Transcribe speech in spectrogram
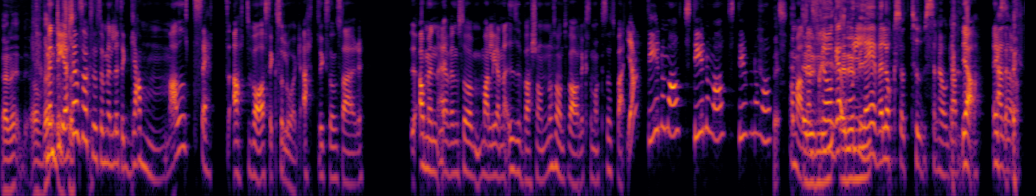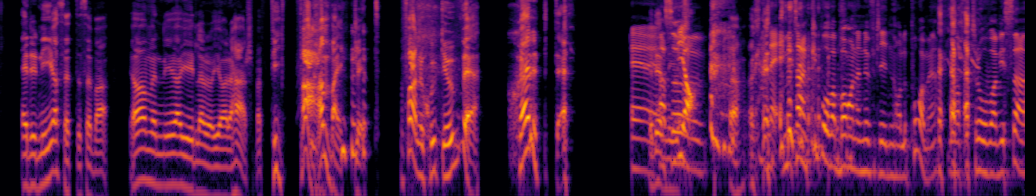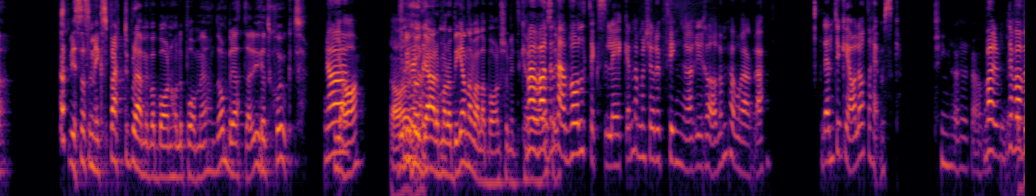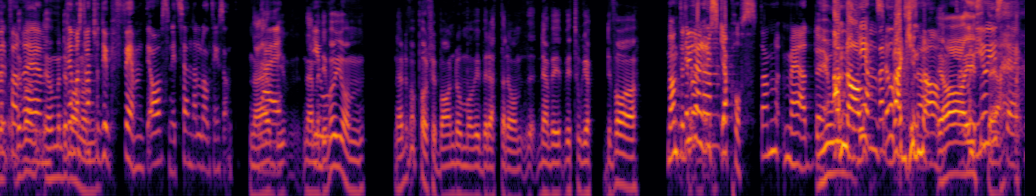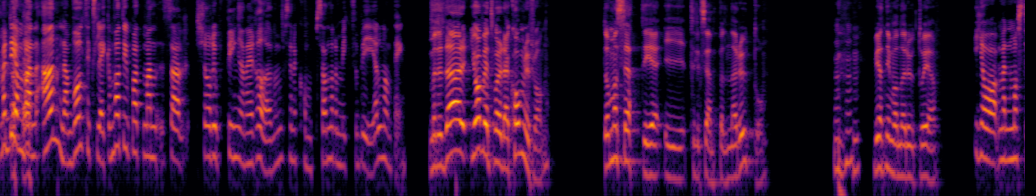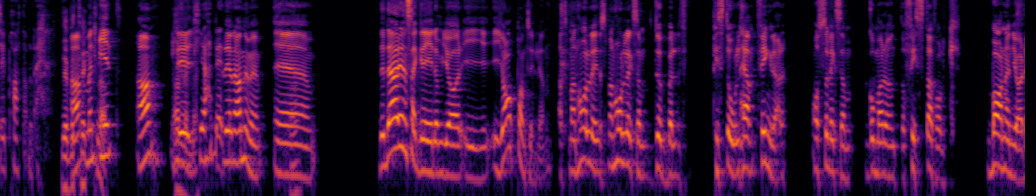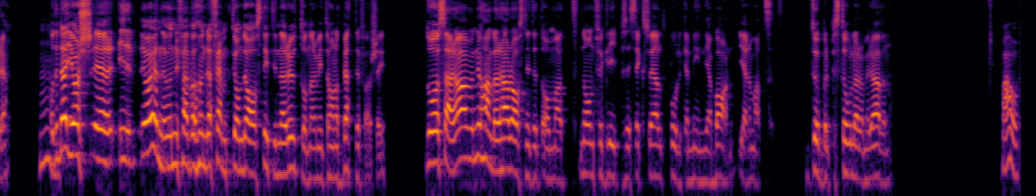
Ja, nej, ja, Men det känns också som en lite gammalt sätt att vara sexolog. Att liksom så här, ja men även så Malena Ivarsson och sånt var liksom också så bara, ja det är normalt, det är normalt, det är normalt. Om allt. Är Men det ni- Fråga är det Olle ni- är väl också tusen år gammal. Ja, exakt. Alltså, Är det nya sättet så bara, ja men jag gillar att göra det här. Så bara, fy fan vad äckligt! vad fan är du sjuk i huvudet? Skärp det! Eh, det Alltså, Ja. Ja, nej. med tanke på vad barnen nu för tiden håller på med, man får tro vad vissa, vissa som är experter på det här med vad barn håller på med, de berättar, det är helt sjukt. ja. Ja, Ja, Borde hugga armar och ben av alla barn som inte kan Vad röra var sig. den här våldtäktsleken där man körde upp fingrar i röven på varandra? Den tycker jag låter hemsk. fingrar i röven. Var, det var det- väl för, det var- ehm, ja, det, det var måste någon- varit för typ 50 avsnitt sen eller någonting sånt. nej, nej. Det, nej men det Jo. var ju om, när det var porrfri barndom och vi berättade om, när vi, vi tog upp, det var, Var inte Det det, var den ryska posten med eh, Jo. analt, Den var det också. vaginalt? ja just jo, det. just det. Men den var en annan. Våldtäktsleken var typ att man så här, körde upp fingrarna i röven på sina kompisar när de gick förbi eller någonting. Men det där, jag vet var det där kommer ifrån. De har sett det i till exempel Naruto. Mhm. Vet ni vad Naruto är? Ja, men måste vi prata om det? Det var Ja, tecknat. men i, ja det, Ja, det, det är en anime. Eh, det där är en sån grej de gör i, i Japan tydligen. Att man håller, man håller liksom dubbel pistolfingrar. Och så liksom går man runt och fistar folk. Barnen gör det. Mm. Och det där görs eh, i, jag vet inte, ungefär var 150 avsnitt i Naruto när de inte har något bättre för sig. Då så här, ja, nu handlar det här avsnittet om att någon förgriper sig sexuellt på olika ninja-barn genom att dubbelpistola dem i röven. Wow.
